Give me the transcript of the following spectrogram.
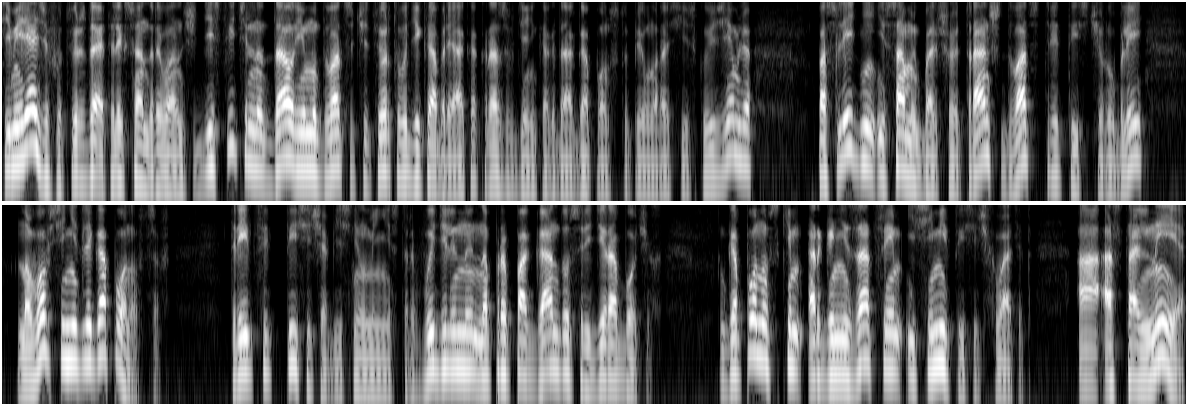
Тимирязев, утверждает Александр Иванович, действительно дал ему 24 декабря, как раз в день, когда Агапон вступил на российскую землю, последний и самый большой транш – 23 тысячи рублей, но вовсе не для гапоновцев. 30 тысяч, объяснил министр, выделены на пропаганду среди рабочих. Гапоновским организациям и 7 тысяч хватит, а остальные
